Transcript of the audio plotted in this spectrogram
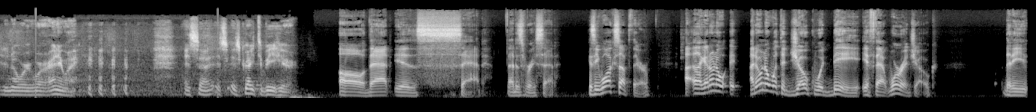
You didn't know where we were. Anyway, it's, uh, it's, it's great to be here. Oh, that is sad. That is very sad. Because he walks up there. Like I don't know. I don't know what the joke would be if that were a joke that he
